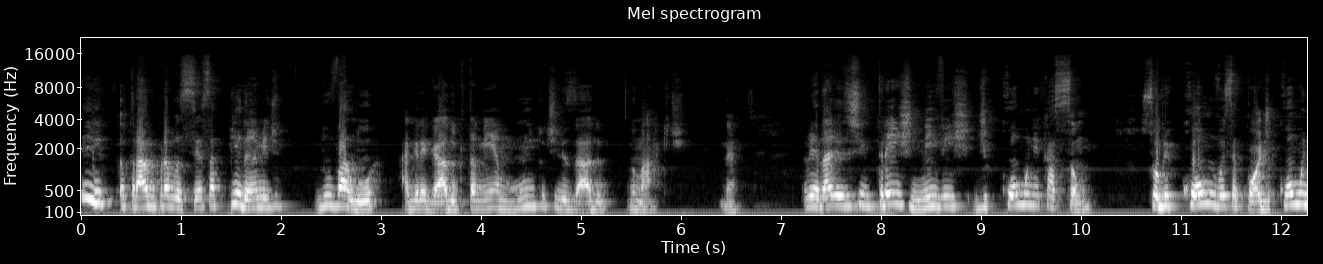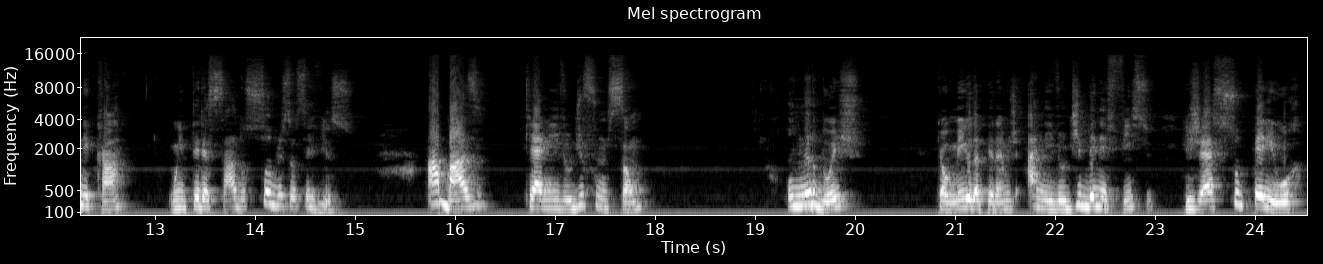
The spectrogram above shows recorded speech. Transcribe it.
E eu trago para você essa pirâmide do valor agregado que também é muito utilizado no marketing. Né? Na verdade, existem três níveis de comunicação sobre como você pode comunicar o interessado sobre o seu serviço. A base, que é a nível de função. O número 2, que é o meio da pirâmide, a nível de benefício, que já é superior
